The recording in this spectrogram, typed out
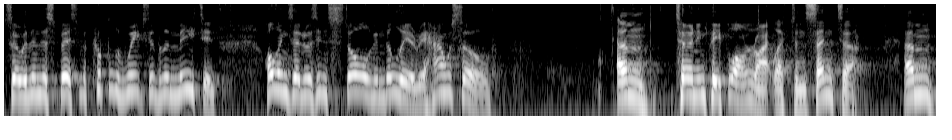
So within the space of a couple of weeks of the meeting, Hollingshead was installed in the Leary household, um, turning people on right, left and centre. Um,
